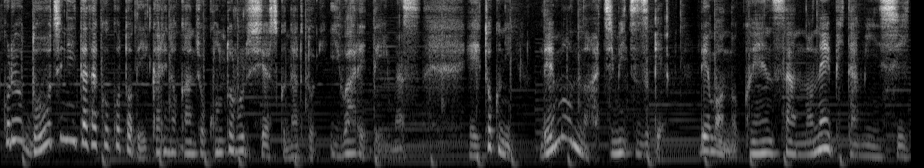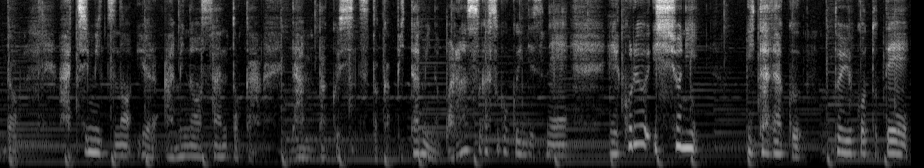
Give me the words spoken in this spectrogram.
これを同時にいただくことで怒りの感情をコントロールしやすくなると言われています、えー、特にレモンの蜂蜜漬け。レモンのクエン酸のねビタミン C と。蜂蜜のいわゆるアミノ酸とかタンパク質とかビタミンのバランスがすごくいいんですね、えー、これを一緒にいただくということで、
